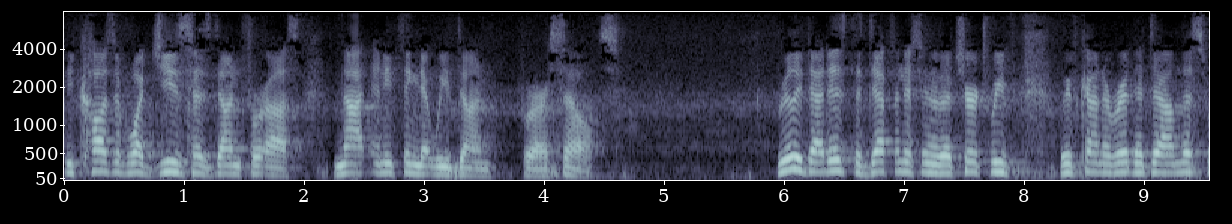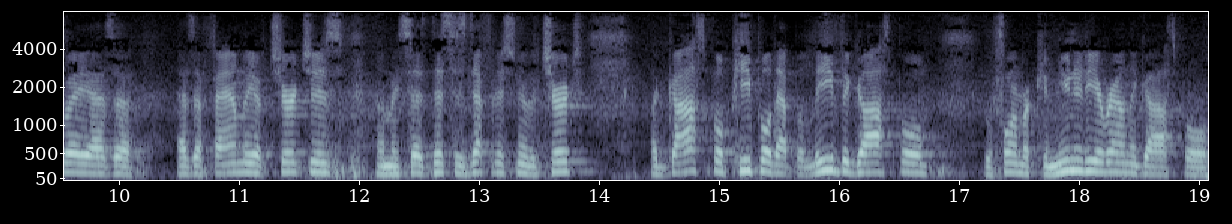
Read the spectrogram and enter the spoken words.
because of what Jesus has done for us, not anything that we've done for ourselves. Really, that is the definition of the church. We've, we've kind of written it down this way as a, as a family of churches. Um, it says this is definition of the church. a gospel people that believe the gospel, who form a community around the gospel,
